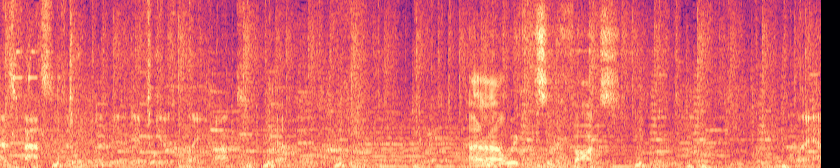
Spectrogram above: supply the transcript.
as fast as it would if he was playing Fox. Yeah. I don't know. We can see the fox. Oh yeah.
